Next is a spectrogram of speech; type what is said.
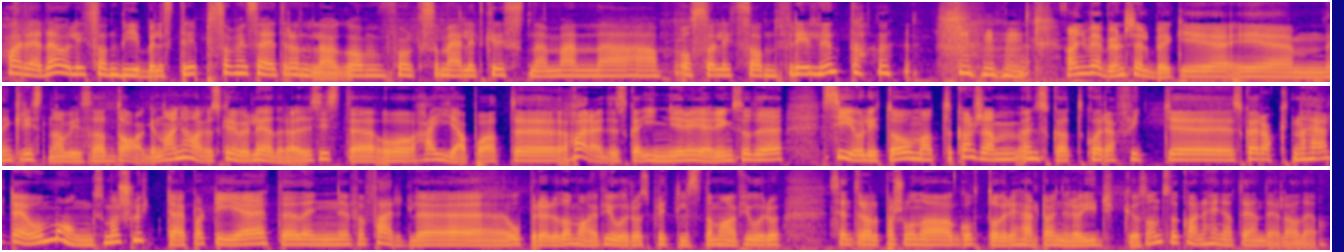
Hareide er jo litt sånn bibelstripp, som vi sier i Trøndelag, om folk som er litt kristne, men uh, også litt sånn frilynt, da. han Vebjørn Skjelbæk i, i, den kristne avisa Dagen han har jo skrevet ledere i det siste og heia på at uh, Hareide skal inn i regjering, så det sier jo litt om at kanskje de ønsker at KrF ikke uh, skal rakne helt. Det er jo mange som har slutta i partiet etter den forferdelige opprøret de har i fjor, og splittelsen de har i fjor, og sentrale personer har gått over i helt andre yrker og sånn, så kan det hende at det er en del av det òg.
